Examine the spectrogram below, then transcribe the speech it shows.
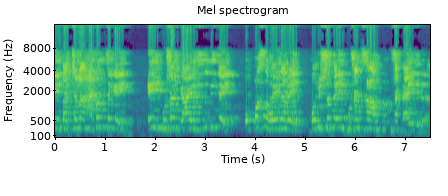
এই বাচ্চাটা এখন থেকে এই পোশাক গায়ে দিতে দিতে অভ্যস্ত হয়ে যাবে, ভবিষ্যতে এই পোশাক ছাড়া অন্য পোশাক গায়ে দেবে না।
